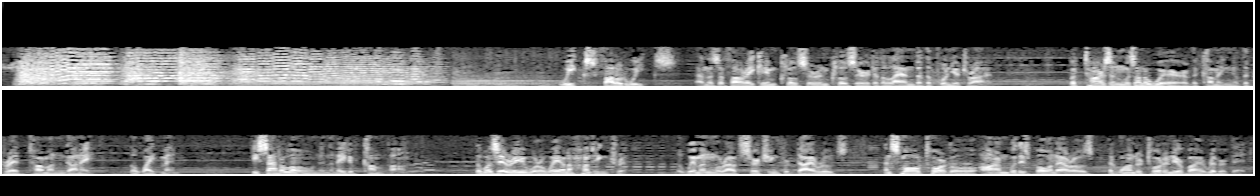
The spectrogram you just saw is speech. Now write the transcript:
Weeks followed weeks, and the safari came closer and closer to the land of the Punya tribe. But Tarzan was unaware of the coming of the dread Tarmangani, the white men. He sat alone in the native compound. The Waziri were away on a hunting trip. The women were out searching for dye roots, and small Torgo, armed with his bow and arrows, had wandered toward a nearby riverbed.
